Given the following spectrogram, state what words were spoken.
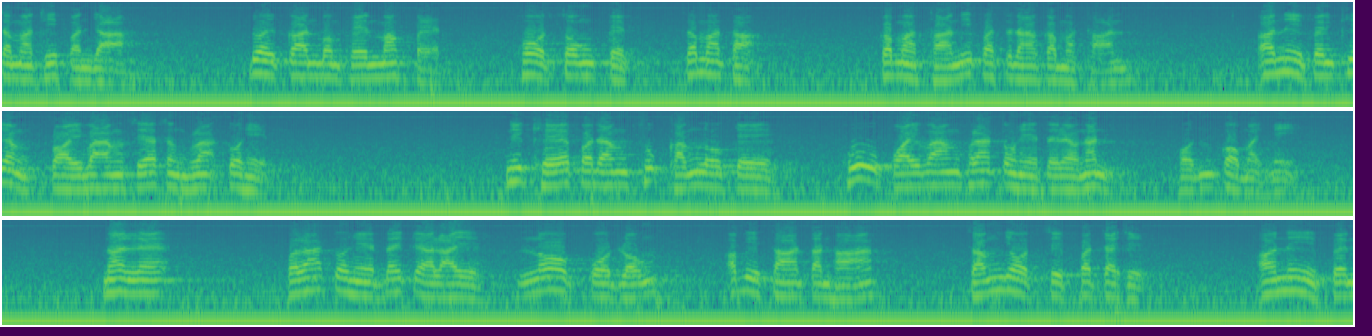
สมาธิปัญญา ด้วยการบำเพ็ญมรรคแปดโพชทรงเกตสมถะกรรมฐานนิพพานากรรมฐาน อันนี้เป็นเครื่องปล่อยวางเสียสังระตัวเหตุ นิเขประดังทุกขังโลเก ผู้ปล่อยวางพระตัวเหตุแต่แล้วนั้น ผลก็ไม่มี นั่นแหละ พระตัวเหตุได้แก่อะไร โลภโกรธหลง อภิชาตัณหา สังโยชน์สิบปัจจัยสิบอันนี้เป็น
